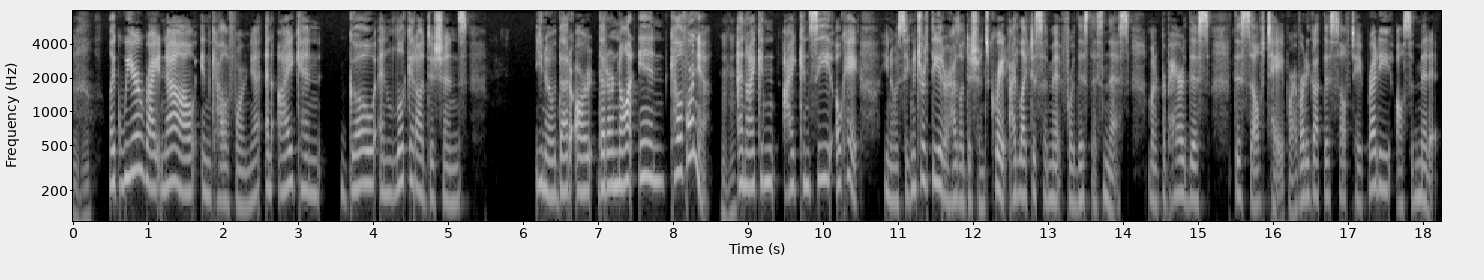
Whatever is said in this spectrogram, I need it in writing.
Mm-hmm. Like we are right now in California and I can go and look at auditions you know that are that are not in California. Mm-hmm. and I can I can see okay you know signature theater has auditions. Great. I'd like to submit for this this and this. I'm going to prepare this this self tape or I've already got this self tape ready. I'll submit it.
